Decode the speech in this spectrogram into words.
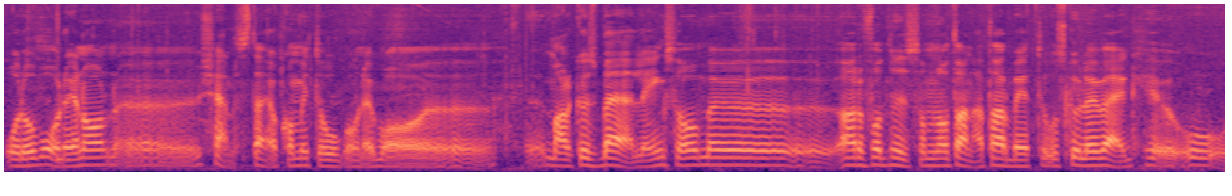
Och då var det någon eh, tjänst där, jag kommer inte ihåg om det var eh, Marcus Berling som eh, hade fått nys om något annat arbete och skulle iväg. Och,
